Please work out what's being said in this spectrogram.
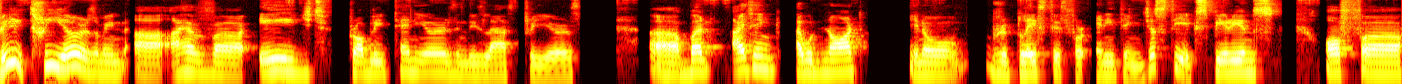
really three years. I mean, uh, I have uh, aged probably 10 years in these last three years. Uh, but I think I would not, you know, replace this for anything. Just the experience of uh,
